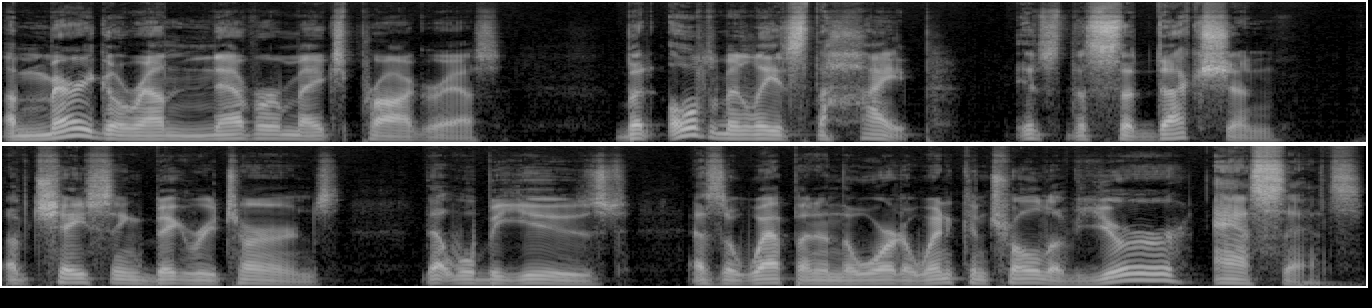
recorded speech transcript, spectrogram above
A merry-go-round never makes progress, but ultimately it's the hype, it's the seduction of chasing big returns that will be used as a weapon in the war to win control of your assets.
